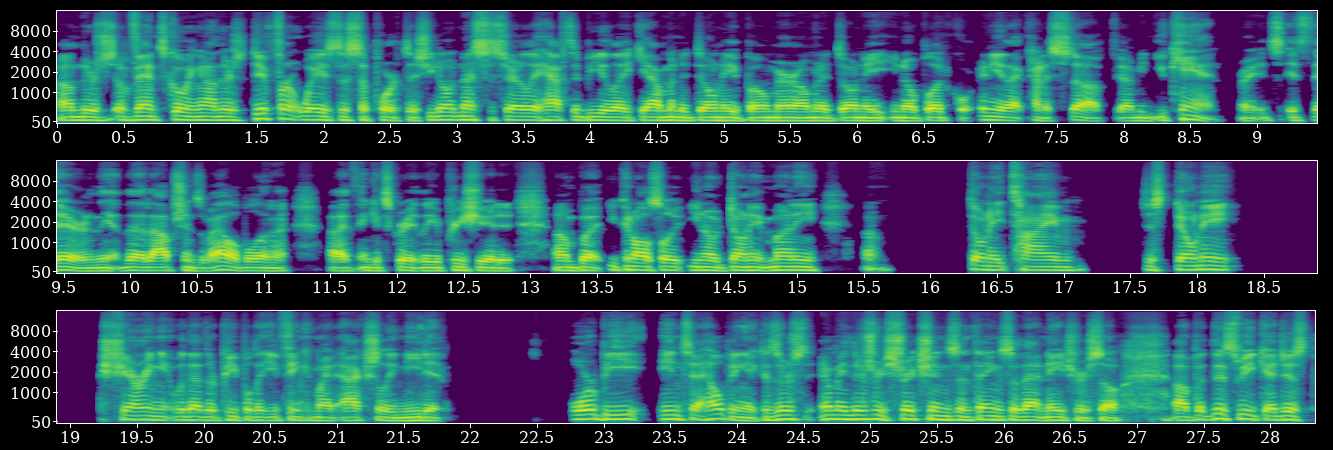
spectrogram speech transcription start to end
Um, there's events going on. There's different ways to support this. You don't necessarily have to be like, yeah, I'm going to donate bone marrow. I'm going to donate, you know, blood, core, any of that kind of stuff. I mean, you can, right? It's, it's there and the, that option's available. And I, I think it's greatly appreciated. Um, but you can also, you know, donate money, um, donate time, just donate sharing it with other people that you think might actually need it or be into helping it. Because there's i mean there's restrictions and things of that nature. So uh, but this week i just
